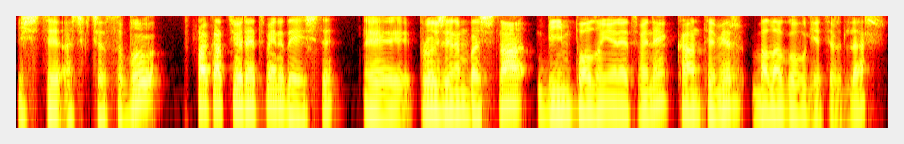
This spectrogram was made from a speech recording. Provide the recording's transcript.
işti açıkçası bu. Fakat yönetmeni değişti. Ee, projenin başına Bean Paul'un yönetmeni Kantemir Balagov'u getirdiler.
